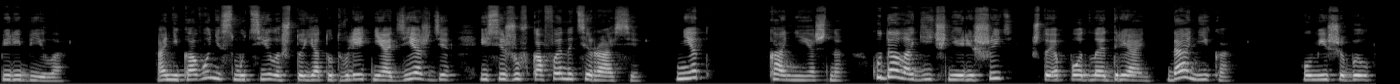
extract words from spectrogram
перебила. А никого не смутило, что я тут в летней одежде и сижу в кафе на террасе. Нет? Конечно. Куда логичнее решить, что я подлая дрянь, да, Ника? У Миши был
